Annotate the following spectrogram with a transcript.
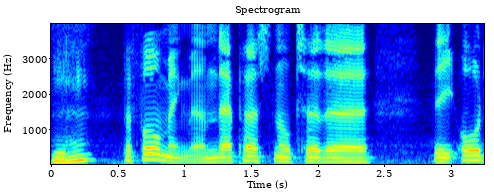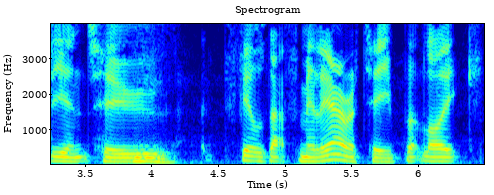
Mhm. performing them. They're personal to the the audience who Mm. feels that familiarity. But like,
